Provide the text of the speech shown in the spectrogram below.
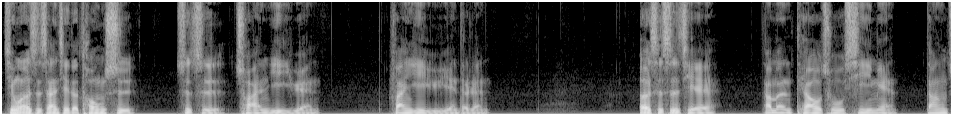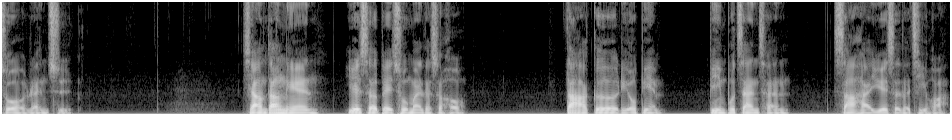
经文二十三节的通事是指传译员、翻译语言的人。二十四节，他们挑出西缅当作人质。想当年约瑟被出卖的时候，大哥流便并不赞成杀害约瑟的计划。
